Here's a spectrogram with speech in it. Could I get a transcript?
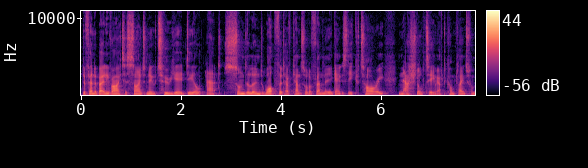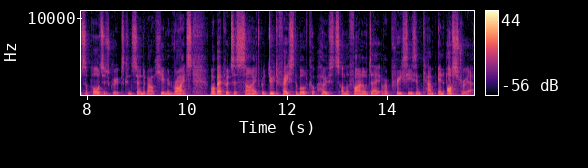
Defender Bailey Wright has signed a new two year deal at Sunderland. Watford have cancelled a friendly against the Qatari national team after complaints from supporters groups concerned about human rights. Rob Edwards' side were due to face the World Cup hosts on the final day of a pre season camp in Austria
